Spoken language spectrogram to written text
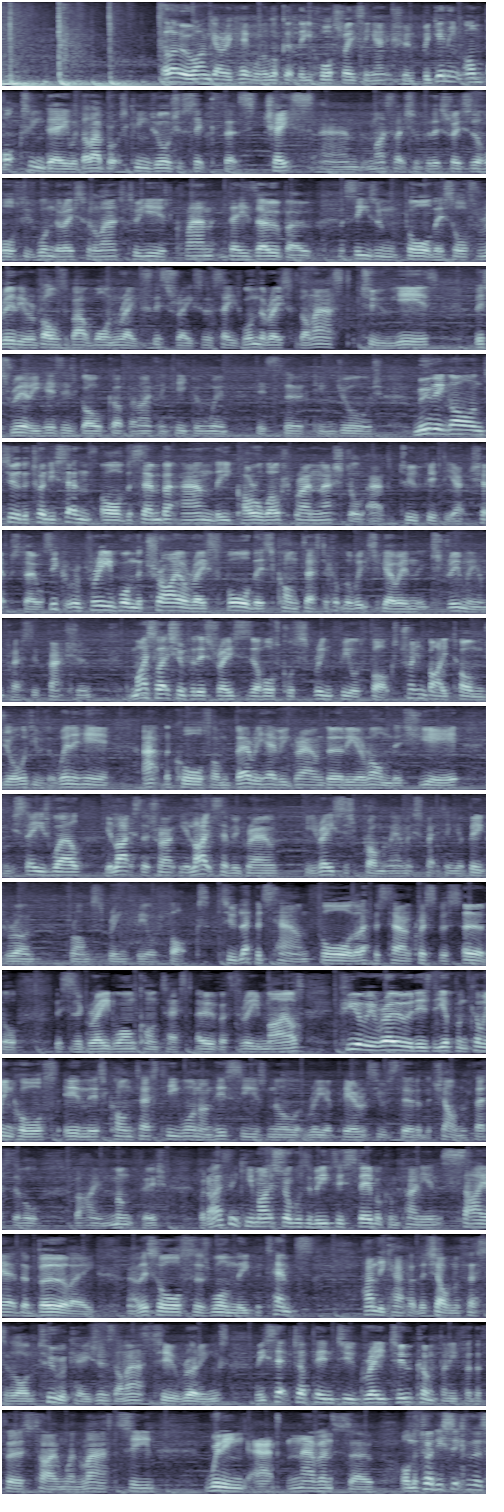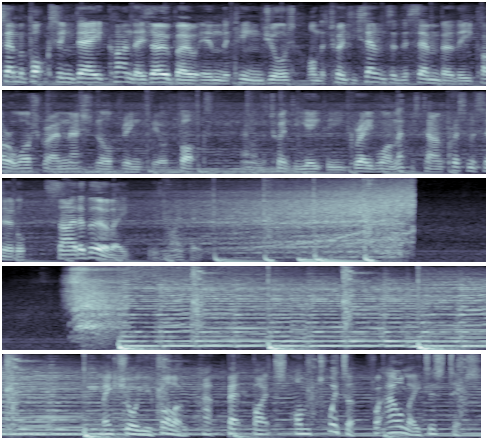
Hello, I'm Gary Kate with a look at the horse racing action. Beginning on Boxing Day with the Ladbrokes King George VI that's Chase, and my selection for this race is a horse who's won the race for the last two years, Clan des Obeaux. The season for this horse really revolves about one race. This race, as I say, he's won the race for the last two years. This really is his Gold Cup, and I think he can win his third King George. Moving on to the 27th of December and the Coral Welsh Grand National at 250 at Chepstow. Secret Reprieve won the trial race for this contest a couple of weeks ago in extremely impressive fashion. My selection for this race is a horse called Springfield Fox, trained by Tom George. He was a winner here at the course on very heavy ground earlier on this year. He stays well, he likes the track, he likes heavy ground, he races prominently. I'm expecting a big run from Springfield Fox to Leopardstown for the Leopardstown Christmas Hurdle. This is a Grade 1 contest over 3 miles. Fury Road is the up and coming horse in this contest. He won on his seasonal reappearance. He was third at the Cheltenham Festival behind Monkfish. But I think he might struggle to beat his stable companion Sire du Berlais. Now, this horse has won the Pertemps handicap at the Cheltenham Festival on two occasions, the last two runnings, and he stepped up into Grade 2 company for the first time when last seen winning at Navan. So on the 26th of December, Boxing Day, Clan des Obeaux in the King George. On the 27th of December, the Coral Welsh Grand National Springfield Fox. And on the 28th, the Grade 1 Leopardstown Christmas Hurdle, Sire du Berlais is my pick. Sure you follow at BetBites on Twitter for our latest tips.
